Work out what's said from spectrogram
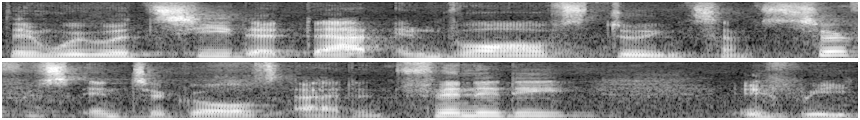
then we would see that that involves doing some surface integrals at infinity. If we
